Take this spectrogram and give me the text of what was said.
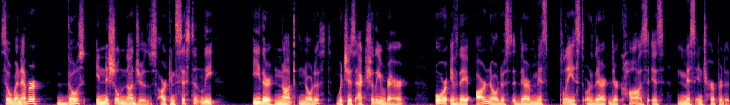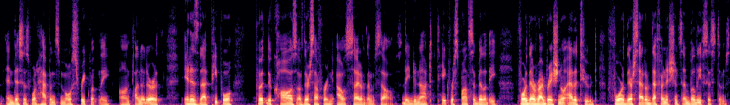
So whenever those initial nudges are consistently either not noticed, which is actually rare, or if they are noticed, they're misplaced or their, their cause is misinterpreted. And this is what happens most frequently on planet Earth. It is that people put the cause of their suffering outside of themselves. They do not take responsibility for their vibrational attitude, for their set of definitions and belief systems.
